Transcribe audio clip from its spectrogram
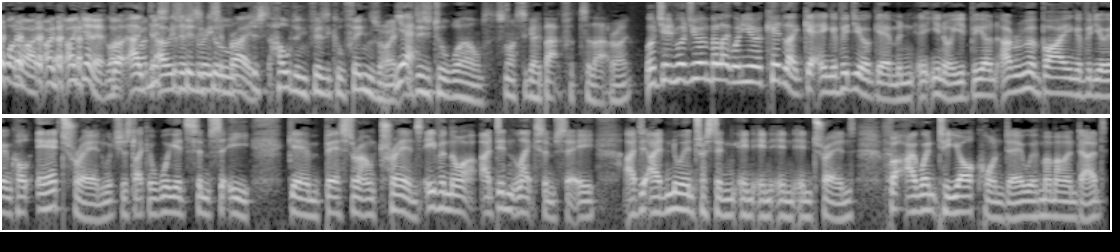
Well, no, I, I, get it. Like, I- I, miss I was the just really physical, surprised. just holding physical things, right? Yeah. The digital world. It's nice to go back for, to that, right? Well, do you, well, do you remember like when you were a kid, like getting a video game, and uh, you know you'd be on? I remember buying a video game called A-Train, which is like a weird SimCity game based around trains. Even though I didn't like SimCity, I, di- I had no interest in in, in, in in trains. But I went to York one day with my mum and dad,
